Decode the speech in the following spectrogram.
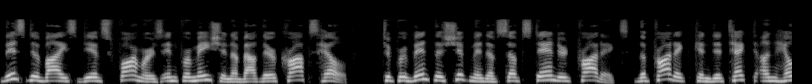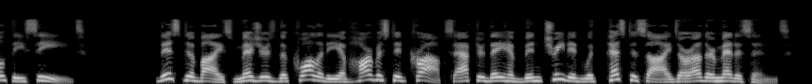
This device gives farmers information about their crop's health. To prevent the shipment of substandard products, the product can detect unhealthy seeds. This device measures the quality of harvested crops after they have been treated with pesticides or other medicines.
